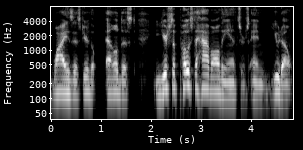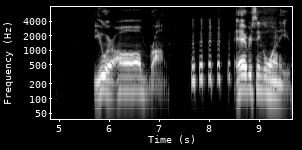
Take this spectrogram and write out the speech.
wisest. You're the eldest. You're supposed to have all the answers, and you don't. You are all wrong. Every single one of you.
